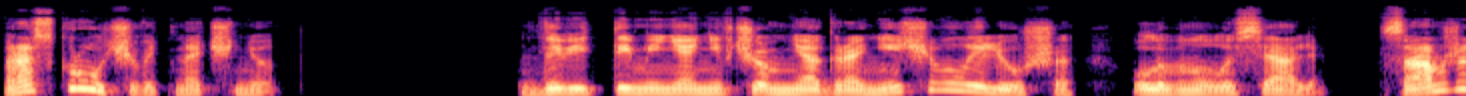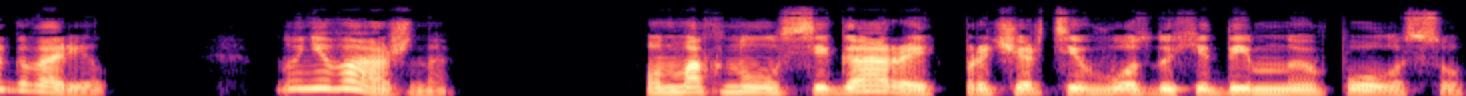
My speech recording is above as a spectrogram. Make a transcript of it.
раскручивать начнет. «Да ведь ты меня ни в чем не ограничивал, Илюша», — улыбнулась Аля. «Сам же говорил». «Ну, неважно». Он махнул сигарой, прочертив в воздухе дымную полосу.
